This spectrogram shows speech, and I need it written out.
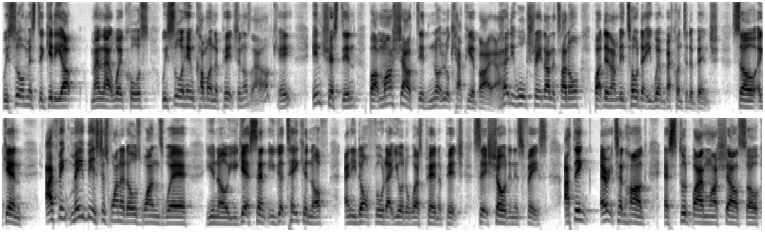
We saw Mr. Giddy up, man like Weghorst. We saw him come on the pitch, and I was like, okay, interesting. But Martial did not look happy about it. I heard he walked straight down the tunnel, but then I'm being told that he went back onto the bench. So again, I think maybe it's just one of those ones where you know you get sent, you get taken off, and you don't feel that you're the worst player in the pitch, so it showed in his face. I think Erik Ten Hag has stood by Martial, so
